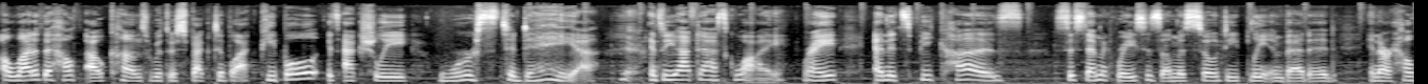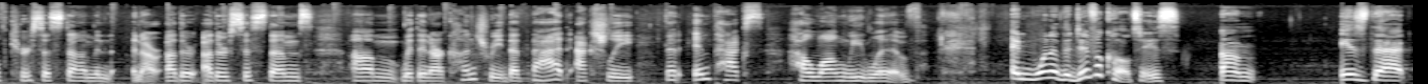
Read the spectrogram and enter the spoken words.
a lot of the health outcomes with respect to black people is actually worse today. Yeah. And so you have to ask why, right? And it's because systemic racism is so deeply embedded in our healthcare system and, and our other other systems um, within our country that that actually that impacts how long we live. And one of the difficulties um, is that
